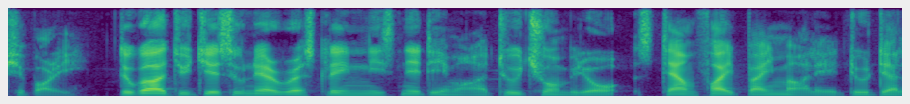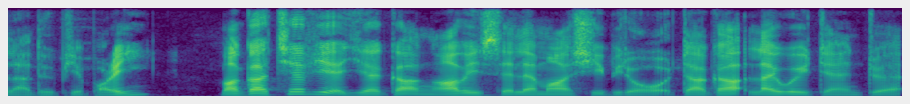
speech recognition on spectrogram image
ဖြစ်ပါတယ်။သူကဂျူဂျေဆူနဲ့ wrestling knees နှစ်တွေမှာထူးချွန်ပြီးတော့ stand fight ဘိုင်းမှာလည်းတိုးတက်လာသူဖြစ်ပါတယ်။မာကာချက်ရဲ့အရက်က9ပေ10လက်မရှိပြီးတော့ဒါက lightweight တန်းအတွက်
